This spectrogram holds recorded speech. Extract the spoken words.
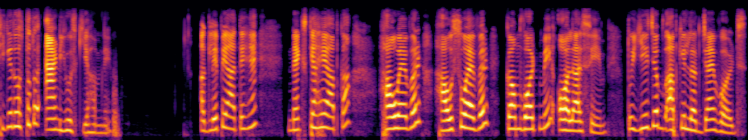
ठीक है दोस्तों तो एंड यूज़ किया हमने। अगले पे आते हैं नेक्स्ट क्या है आपका? हाउ एवर हाउस एवर कम वर्ड में ऑल आर सेम तो ये जब आपके लग जाए वर्ड्स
